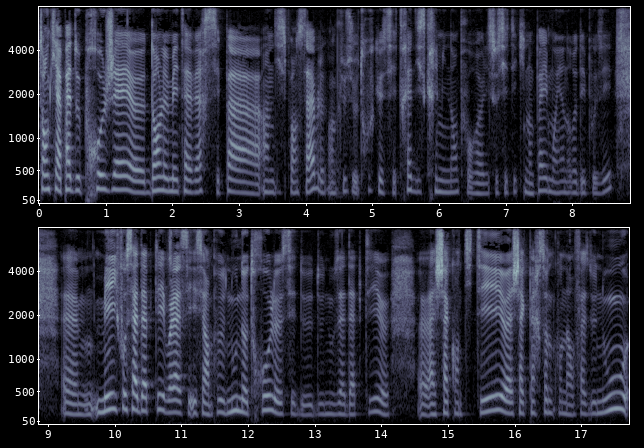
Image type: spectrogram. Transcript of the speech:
tant qu'il n'y a pas de projet euh, dans le métaverse, c'est pas indispensable. En plus, je trouve que c'est très discriminant pour les sociétés qui n'ont pas les moyens de redéposer. mais il faut s'adapter. Voilà, c'est un peu nous notre rôle, c'est de, nous adapter à chaque entité, à chaque personne qu'on a en face de nous,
